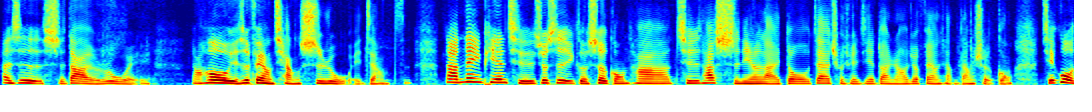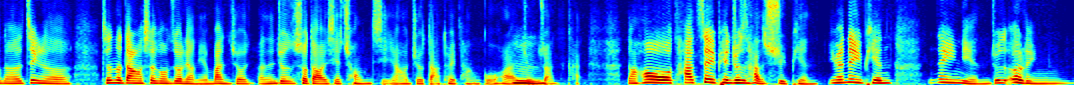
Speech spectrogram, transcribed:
他也是十大有入围。然后也是非常强势入围这样子。那那一篇其实就是一个社工，他其实他十年来都在求学阶段，然后就非常想当社工。结果呢，进了真的当了社工之后两年半之后，反正就是受到一些冲击，然后就打退堂鼓，后来就转开。嗯、然后他这一篇就是他的续篇，因为那一篇那一年就是二零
